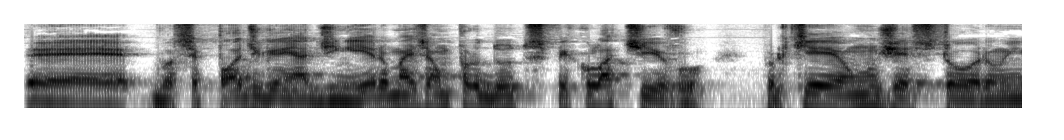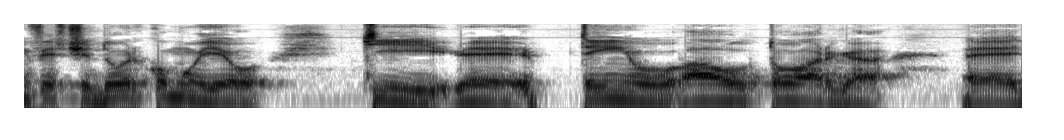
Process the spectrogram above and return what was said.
É, você pode ganhar dinheiro, mas é um produto especulativo. Porque um gestor, um investidor como eu, que é, tenho a outorga é,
